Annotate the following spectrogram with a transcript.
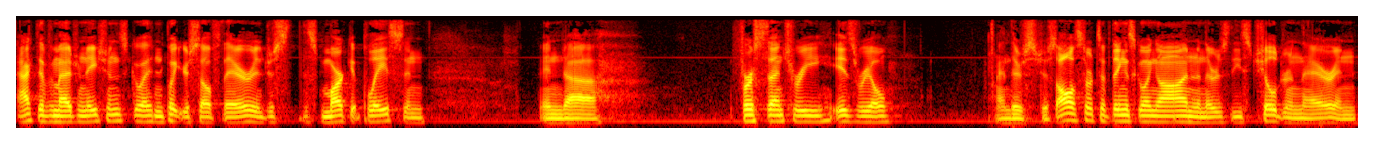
active imaginations, go ahead and put yourself there in just this marketplace in, in uh, first century Israel. And there's just all sorts of things going on, and there's these children there, and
